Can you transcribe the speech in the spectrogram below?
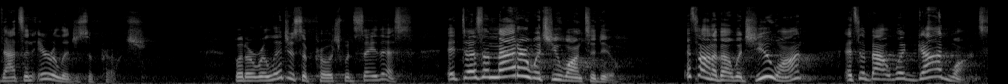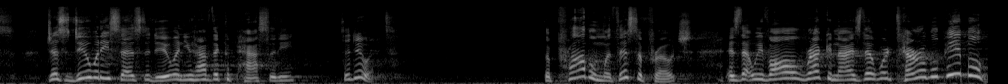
That's an irreligious approach. But a religious approach would say this it doesn't matter what you want to do. It's not about what you want, it's about what God wants. Just do what he says to do, and you have the capacity to do it. The problem with this approach is that we've all recognized that we're terrible people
